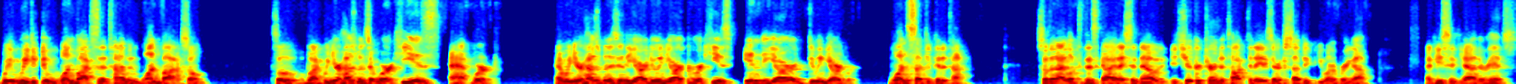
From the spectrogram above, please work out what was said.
We we do one box at a time and one box only. So like when your husband's at work, he is at work. And when your husband is in the yard doing yard work, he is in the yard doing yard work, one subject at a time. So then I looked at this guy and I said, Now it's your turn to talk today. Is there a subject you want to bring up? And he said, Yeah, there is.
